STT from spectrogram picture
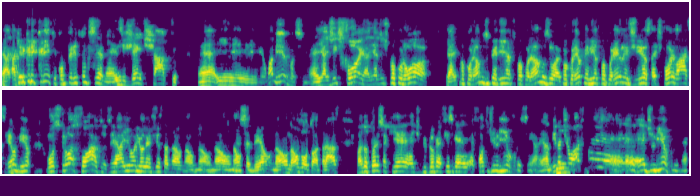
é aquele cri-cri, que como perito tem que ser, né? Exigente, chato, né? E um amigo, assim. Né? E aí a gente foi, aí a gente procurou e aí procuramos o perito, procuramos o, procurei o perito, procurei o legista, a gente foi lá, se reuniu, mostrou as fotos, e aí o, e o legista não, não, não, não, não cedeu, não, não voltou atrás. Mas, doutor, isso aqui é, é de bibliografia, isso é, é, foto de livro, assim. A mina de Hoffman é, é, é, de livro, né?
